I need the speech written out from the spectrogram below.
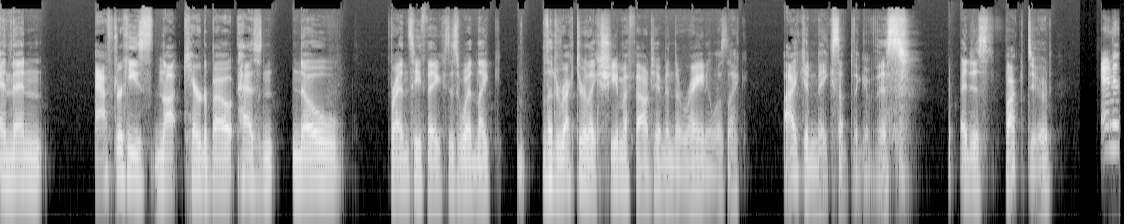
and then after he's not cared about has n- no friends he thinks is when like the director like shima found him in the rain and was like i can make something of this. And just fuck dude. And it's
